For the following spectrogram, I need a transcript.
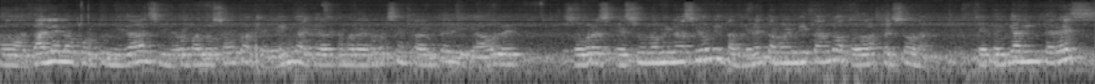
a darle la oportunidad al señor Pablo Soto a que venga aquí a la Cámara de Representantes y hable sobre su nominación y también estamos invitando a todas las personas que tengan interés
